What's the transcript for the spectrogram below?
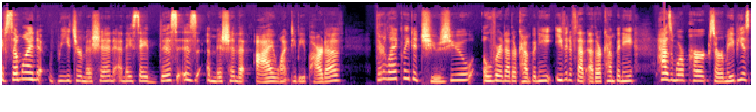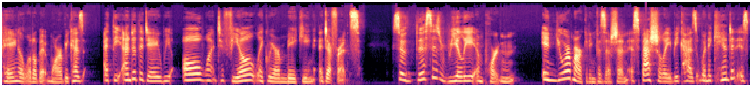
If someone reads your mission and they say, This is a mission that I want to be part of, they're likely to choose you over another company, even if that other company has more perks or maybe is paying a little bit more, because at the end of the day, we all want to feel like we are making a difference. So, this is really important in your marketing position, especially because when a candidate is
